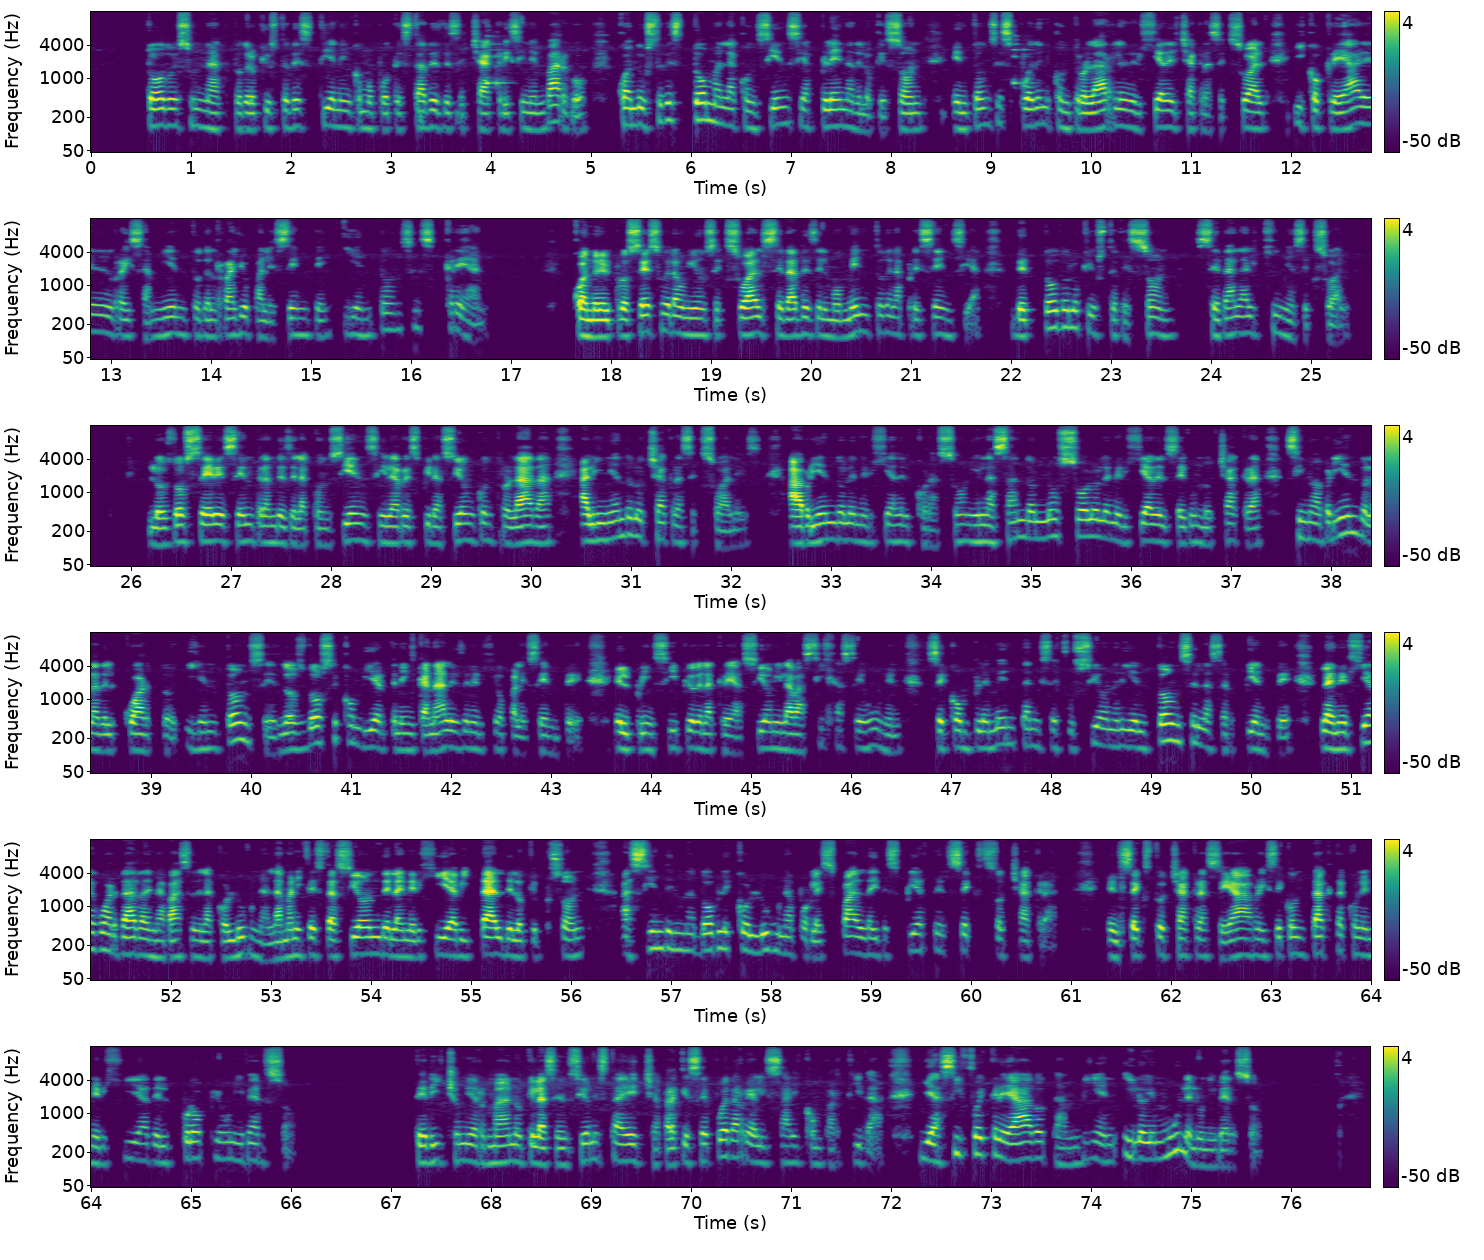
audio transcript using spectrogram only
Todo es un acto de lo que ustedes tienen como potestades de ese chakra y sin embargo, cuando ustedes toman la conciencia plena de lo que son, entonces pueden controlar la energía del chakra sexual y co-crear el enraizamiento del rayo palescente y entonces crean. Cuando en el proceso de la unión sexual se da desde el momento de la presencia de todo lo que ustedes son, se da la alquimia sexual. Los dos seres entran desde la conciencia y la respiración controlada, alineando los chakras sexuales, abriendo la energía del corazón y enlazando no solo la energía del segundo chakra, sino abriéndola del cuarto, y entonces los dos se convierten en canales de energía opalescente. El principio de la creación y la vasija se unen, se complementan y se fusionan, y entonces la serpiente, la energía guardada en la base de la columna, la manifestación de la energía vital de lo que son, asciende en una doble columna por la espalda y despierta el sexto chakra. El sexto chakra se abre y se contacta con la energía del propio universo. Te he dicho, mi hermano, que la ascensión está hecha para que se pueda realizar y compartida, y así fue creado también y lo emula el universo.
